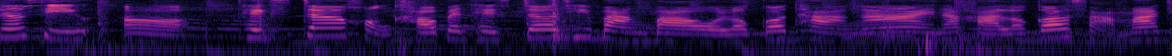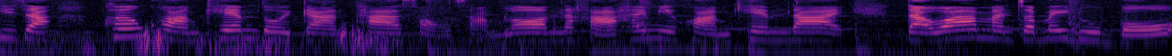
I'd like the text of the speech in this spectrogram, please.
เนื้อสีเอ่อ texture ของเขาเป็น texture ที่บางเบา แล้วก็ทาง่ายนะคะ แล้วก็สามารถที่จะเพิ่มความเข้มโดยการทา 2-3 รอบนะคะ ให้มีความเข้มได้ แต่ว่ามันจะไม่ดูโบ๊ะ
